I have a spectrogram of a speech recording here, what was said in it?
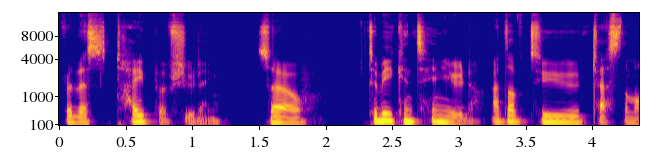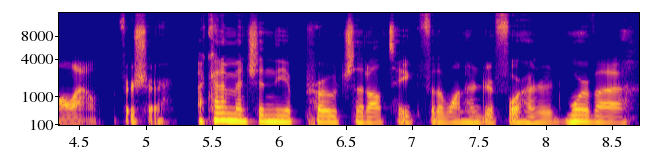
for this type of shooting. So, to be continued, I'd love to test them all out for sure. I kind of mentioned the approach that I'll take for the 100 400, more of a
